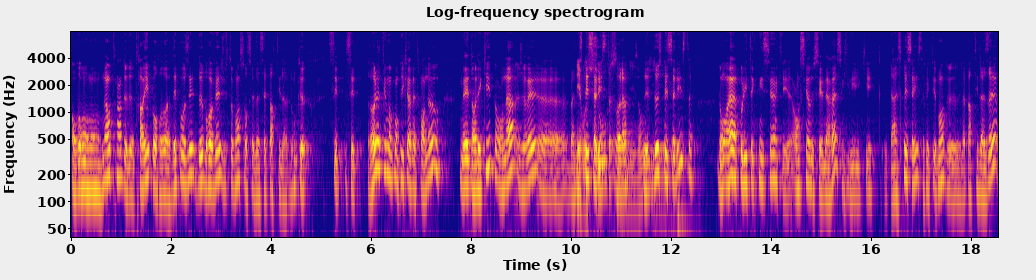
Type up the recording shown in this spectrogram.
on, est en train de, de travailler pour euh, déposer deux brevets justement sur cette, cette partie-là. Donc euh, c'est relativement compliqué à mettre en œuvre, mais dans l'équipe, on a, je dirais, euh, bah, des Des spécialistes, voilà, des- deux spécialistes, dont un polytechnicien qui est ancien du CNRS, qui, qui est un spécialiste effectivement de la partie laser,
